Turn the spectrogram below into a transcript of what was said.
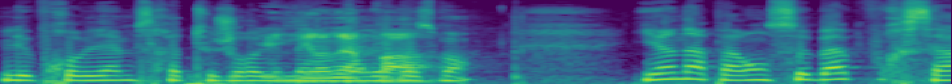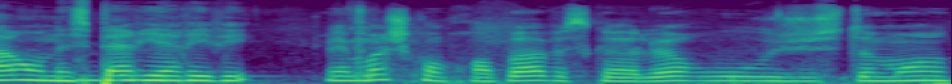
le problème sera toujours le Il y même en a pas. malheureusement. Il y en a pas. On se bat pour ça. On espère y arriver. Mais moi, je comprends pas parce qu'à l'heure où justement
